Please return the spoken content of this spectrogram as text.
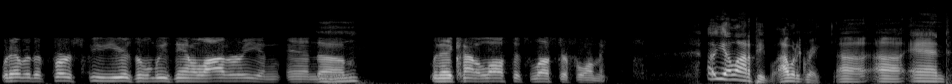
whatever the first few years of the Louisiana lottery, and and um, mm-hmm. When it kind of lost its luster for me. Oh, yeah, a lot of people. I would agree. Uh, uh, and,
